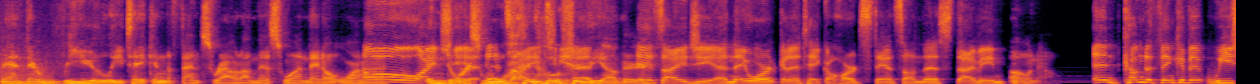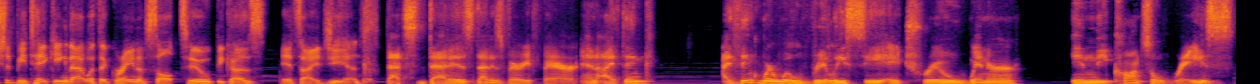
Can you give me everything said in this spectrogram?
Man, they're really taking the fence route on this one. They don't want to oh, IGN. endorse one over the other. It's IGN. They weren't going to take a hard stance on this. I mean, oh no. and come to think of it, we should be taking that with a grain of salt too, because it's IGN. That's that is that is very fair. And I think I think where we'll really see a true winner in the console race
